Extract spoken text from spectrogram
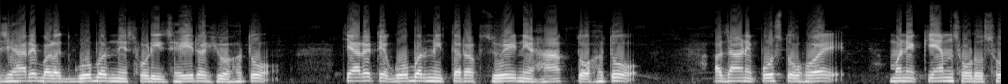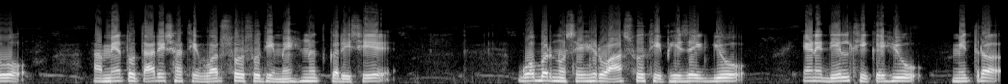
જ્યારે બળદ ગોબરને છોડી જઈ રહ્યો હતો, ત્યારે તે ગોબરની તરફ જોઈને હાંકતો હતો. અજાણે પૂછતો હોય, મને કેમ છોડો છો? આ મેં તો તારી સાથે વર્ષો સુધી મહેનત કરી છે. ગોબરનો ચહેરો આંસુથી ભીજાઈ ગયો. એણે દિલથી કહ્યું, મિત્ર,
